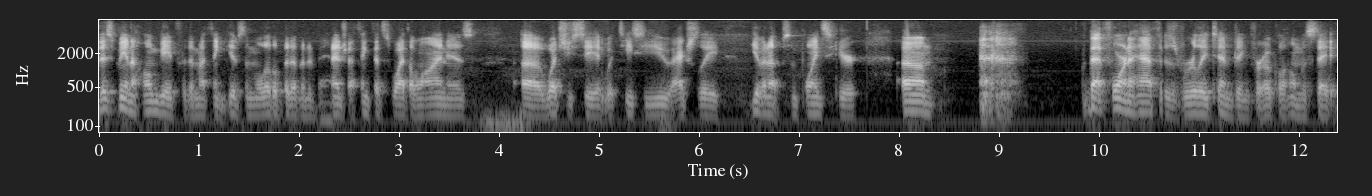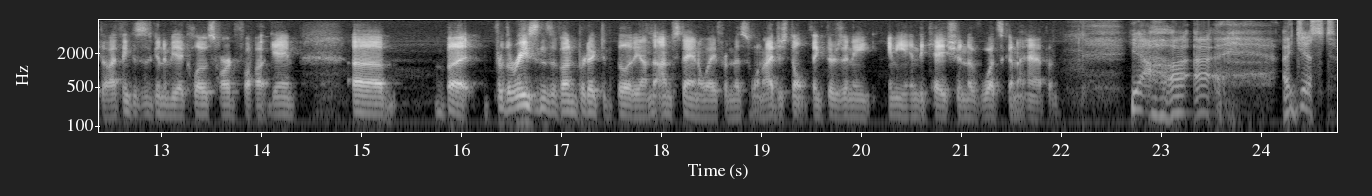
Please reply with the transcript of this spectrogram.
this being a home game for them, I think gives them a little bit of an advantage. I think that's why the line is uh, what you see it with TCU actually giving up some points here. Um, that four and a half is really tempting for Oklahoma State, though. I think this is going to be a close, hard fought game. Uh, but for the reasons of unpredictability, I'm, I'm, staying away from this one. I just don't think there's any any indication of what's going to happen. Yeah, uh, I, I just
